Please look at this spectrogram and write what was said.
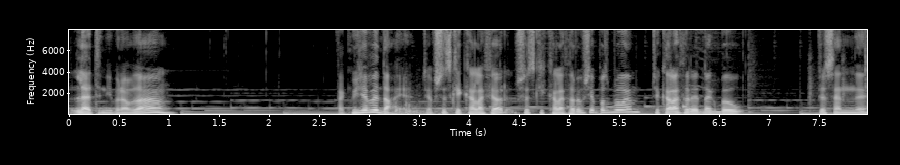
letni, prawda? Tak mi się wydaje. Czy ja wszystkie kalafior... wszystkich kalafiorów się pozbyłem? Czy kalafior jednak był wiosenny?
